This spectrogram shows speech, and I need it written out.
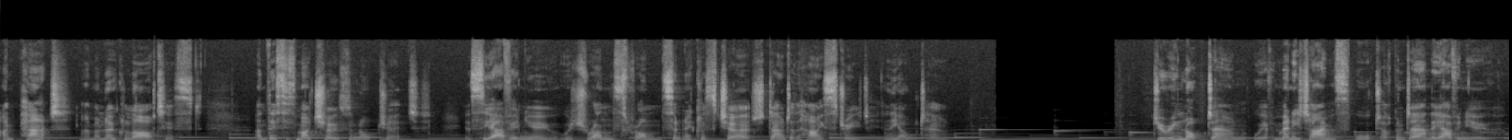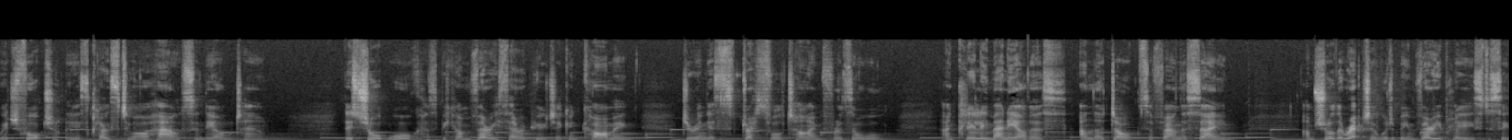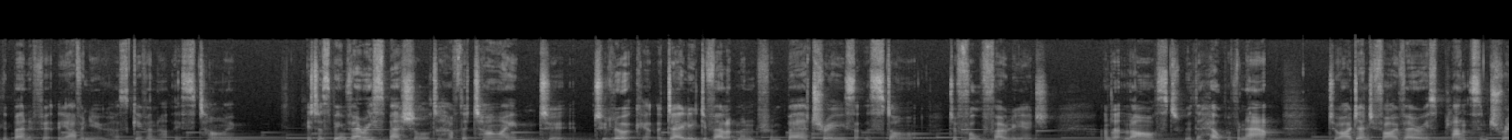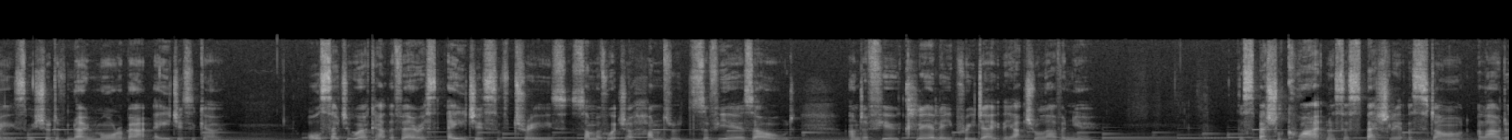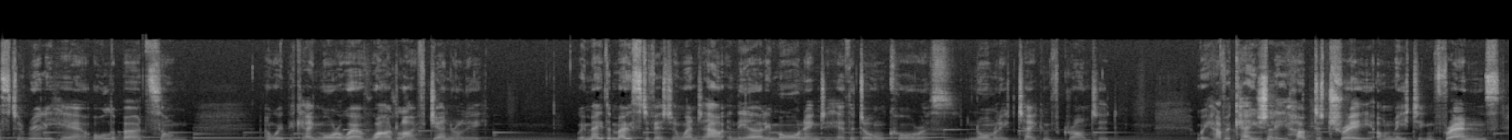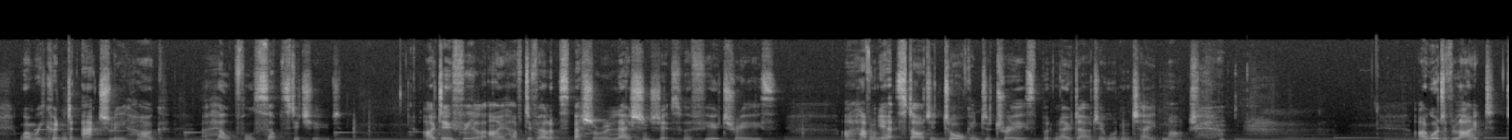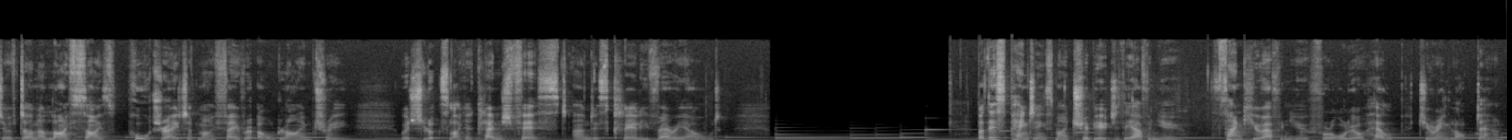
I'm Pat, I'm a local artist, and this is my chosen object. It's the avenue which runs from St Nicholas Church down to the High Street in the Old Town. During lockdown, we have many times walked up and down the avenue, which fortunately is close to our house in the Old Town. This short walk has become very therapeutic and calming during this stressful time for us all, and clearly many others and their dogs have found the same. I'm sure the rector would have been very pleased to see the benefit the avenue has given at this time. It has been very special to have the time to, to look at the daily development from bare trees at the start to full foliage and at last, with the help of an app, to identify various plants and trees we should have known more about ages ago. Also, to work out the various ages of trees, some of which are hundreds of years old, and a few clearly predate the actual avenue. The special quietness, especially at the start, allowed us to really hear all the bird song, and we became more aware of wildlife generally. We made the most of it and went out in the early morning to hear the dawn chorus, normally taken for granted. We have occasionally hugged a tree on meeting friends when we couldn't actually hug, a helpful substitute. I do feel I have developed special relationships with a few trees. I haven't yet started talking to trees, but no doubt it wouldn't take much. I would have liked to have done a life size portrait of my favourite old lime tree which looks like a clenched fist and is clearly very old. But this painting is my tribute to the Avenue. Thank you, Avenue, for all your help during lockdown.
